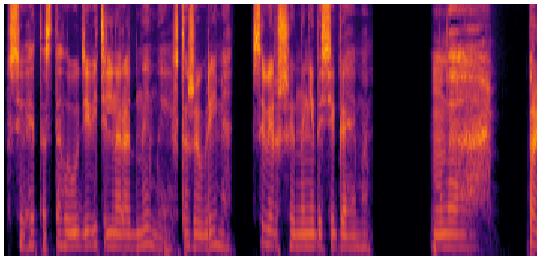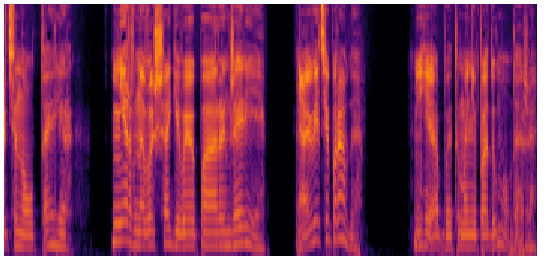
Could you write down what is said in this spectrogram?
Все это стало удивительно родным и в то же время совершенно недосягаемым. «Да», протянул Тайлер, нервно вышагивая по оранжерее. А ведь и правда. Я об этом и не подумал даже.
